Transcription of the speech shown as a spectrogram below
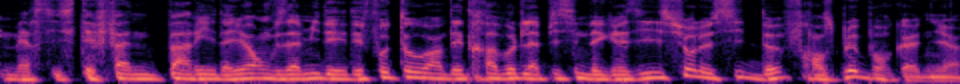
Merci Stéphane Paris. D'ailleurs, on vous a mis des, photos hein, des travaux de la piscine des Grésilles sur le site de France Bleu Bourgogne.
